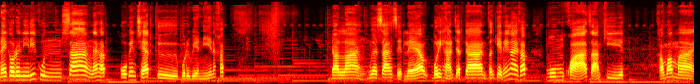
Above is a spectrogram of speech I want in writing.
ในกรณีที่คุณสร้างนะครับ Open Chat คือบริเวณนี้นะครับ ด้านล่างเมื่อสร้างเสร็จแล้วบริหารจัดการสังเกตง่ายๆครับ มุมขวา 3 ขีดคำว่า my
